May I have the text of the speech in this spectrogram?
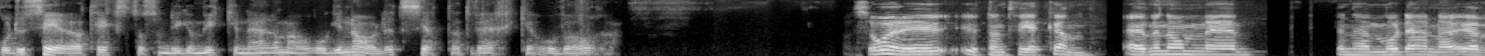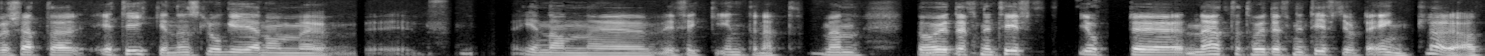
Producerar texter som ligger mycket närmare originalets sätt att verka och vara. Så är det utan tvekan. Även om eh, den här moderna översättaretiken den slog igenom eh, innan vi fick internet. Men det har ju definitivt gjort, eh, nätet har ju definitivt gjort det enklare att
